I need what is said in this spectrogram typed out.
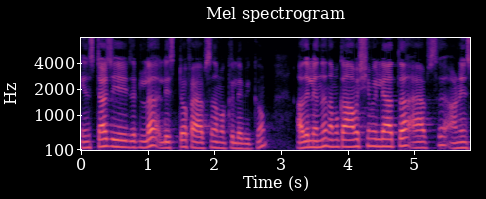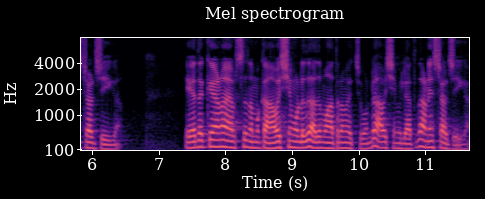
ഇൻസ്റ്റാൾ ചെയ്തിട്ടുള്ള ലിസ്റ്റ് ഓഫ് ആപ്സ് നമുക്ക് ലഭിക്കും. അതിൽ നിന്ന് നമുക്ക് ആവശ്യമില്ലാത്ത ആപ്സ് അൺഇൻസ്റ്റാൾ ചെയ്യുക. ഏതൊക്കെയാണോ ആപ്സ് നമുക്ക് ആവശ്യമുള്ളത് അത് മാത്രം വെച്ചുകൊണ്ട് ആവശ്യമില്ലാത്തത് അൺഇൻസ്റ്റാൾ ചെയ്യുക.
